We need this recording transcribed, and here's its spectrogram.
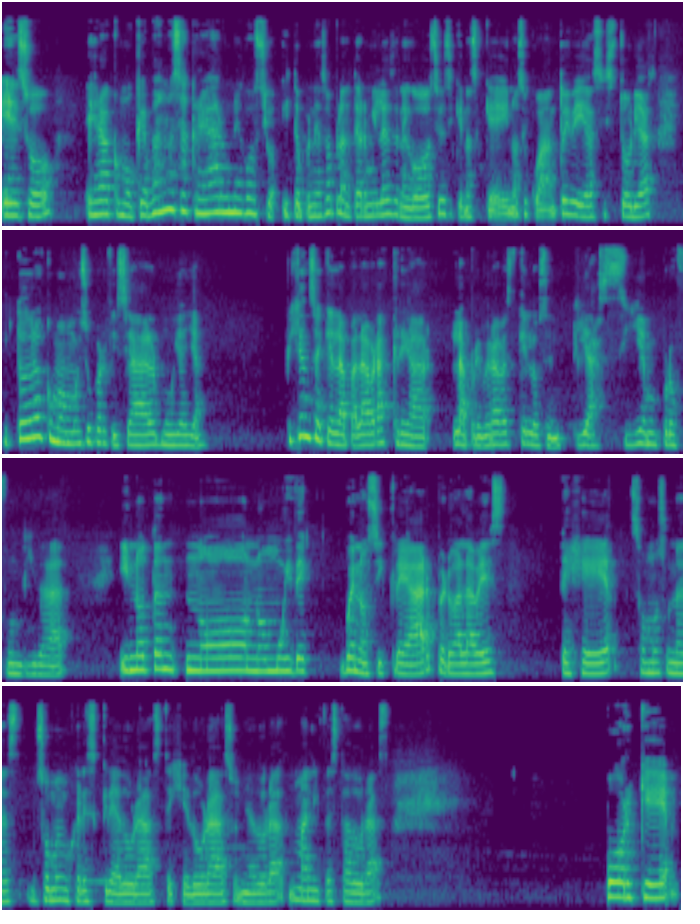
eso, era como que vamos a crear un negocio y te ponías a plantear miles de negocios y que no sé qué y no sé cuánto y veías historias y todo era como muy superficial, muy allá. Fíjense que la palabra crear, la primera vez que lo sentí así en profundidad y no tan, no, no muy de, bueno, sí crear, pero a la vez tejer, somos unas, somos mujeres creadoras, tejedoras, soñadoras, manifestadoras, porque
